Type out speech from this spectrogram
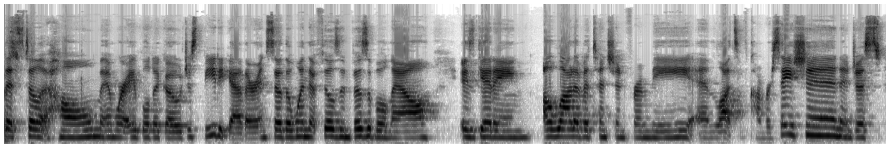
that's still at home, and we're able to go just be together. And so the one that feels invisible now is getting a lot of attention from me and lots of conversation and just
